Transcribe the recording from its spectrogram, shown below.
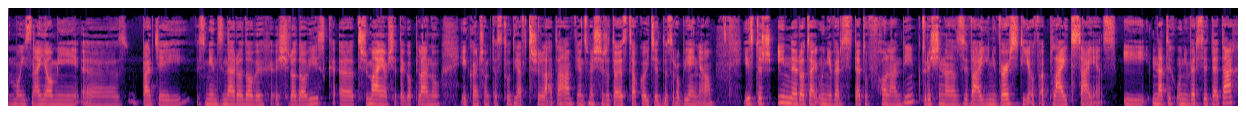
moi znajomi e, bardziej z międzynarodowych środowisk e, trzymają się tego planu i kończą te studia w 3 lata, więc myślę, że to jest całkowicie do zrobienia. Jest też inny rodzaj uniwersytetów w Holandii, który się nazywa University of Applied Science. I na tych uniwersytetach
